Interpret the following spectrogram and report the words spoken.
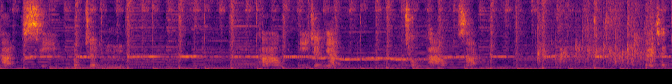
黑士六進五炮二進一重炮十，第七局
